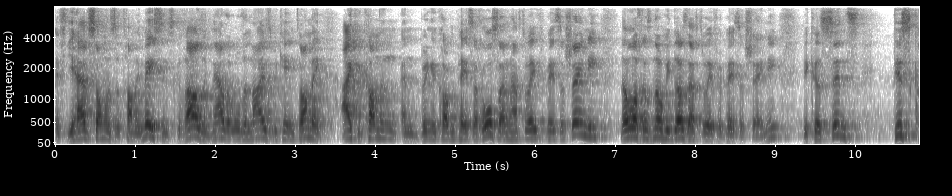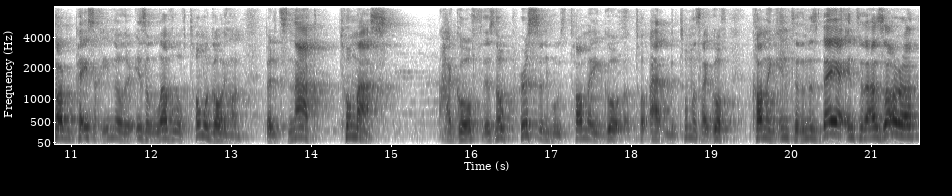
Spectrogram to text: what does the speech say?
if you have someone a tummy mason, it's gavaldik. Now that all the knives became tummy, I could come in and bring a korban pesach also. I don't have to wait for pesach sheni. The is no, he does have to wait for pesach sheni because since this korban pesach, even though there is a level of tuma going on, but it's not tumas haguf. There's no person who's tamei guf, tumas uh, haguf coming into the mizbeah, into the azara.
